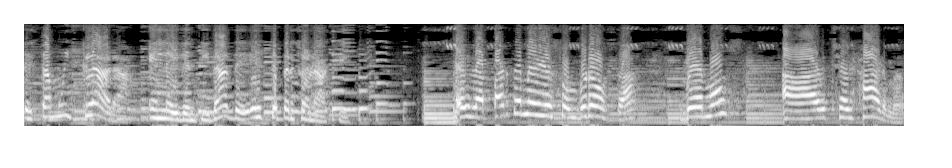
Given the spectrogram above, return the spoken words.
está muy clara en la identidad de este personaje. En la parte medio asombrosa vemos a Archer Harman.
